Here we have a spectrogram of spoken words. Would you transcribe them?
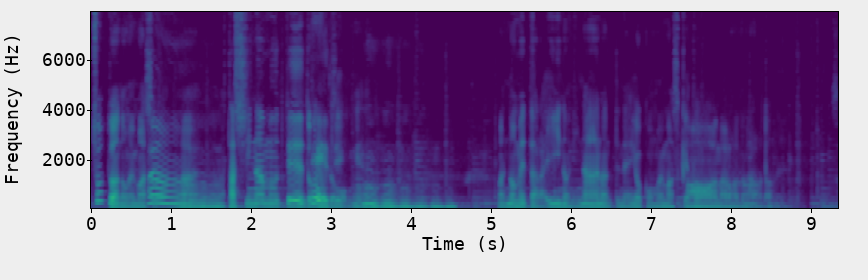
ちょっとは飲めますよ、たしなむ程度程度。いううんうんうんうんうんうんまあ、飲めたらいいのになーなんてねよく思いますけどあーなるほどなるほどねうん。そ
